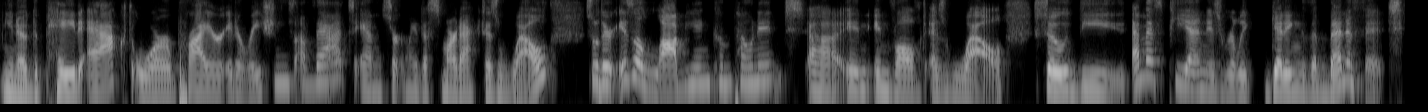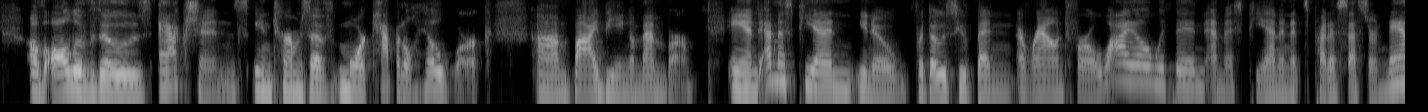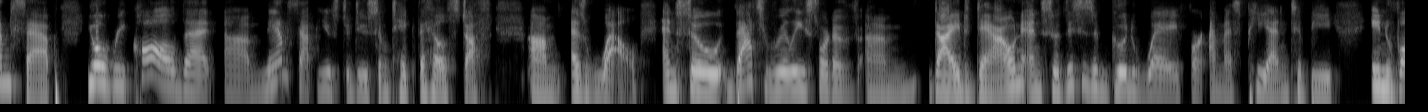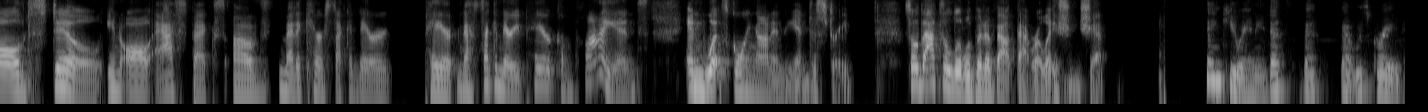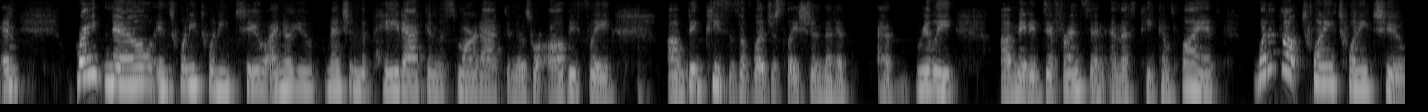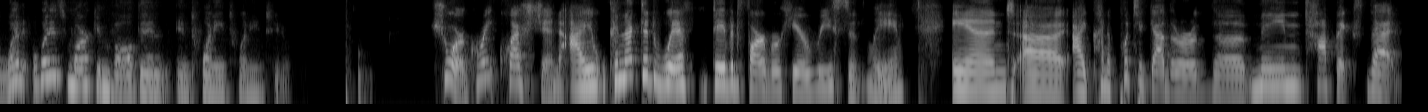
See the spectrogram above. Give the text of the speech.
you know the paid act or prior iterations of that and certainly the smart act as well. So there is a lobbying component uh, in, involved as well. So the mspn is really getting the benefit of all of those actions in terms of more capitol hill work um, by being a member. And mspn you know for those who've been around for a while within mspn and its predecessor namsap you'll recall that um, NAMSAP used to do some take the hill stuff um, as well. And so that's really sort of um, died down. And so this is a good way for MSPN to be involved still in all aspects of Medicare secondary payer secondary payer compliance and what's going on in the industry. So that's a little bit about that relationship. Thank you, Annie. That that that was great. And right now in 2022, I know you mentioned the PAID Act and the SMART Act, and those were obviously um, big pieces of legislation that have, have really uh, made a difference in MSP compliance. What about 2022? What, what is MARC involved in in 2022? Sure, great question. I connected with David Farber here recently, and uh, I kind of put together the main topics that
